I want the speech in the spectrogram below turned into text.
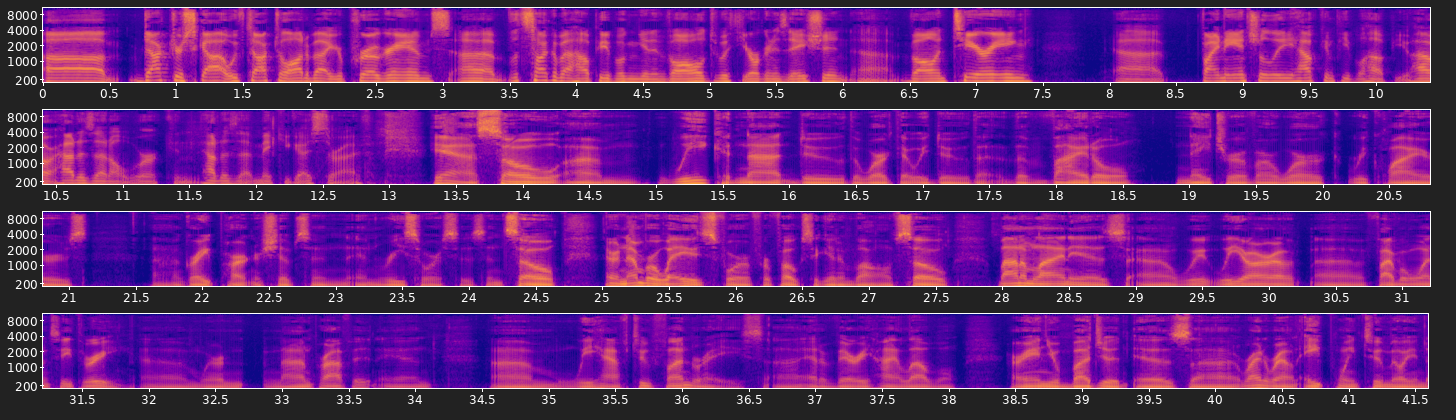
Um, Dr. Scott, we've talked a lot about your programs. Uh, let's talk about how people can get involved with your organization, uh, volunteering, uh, financially. How can people help you? How how does that all work, and how does that make you guys thrive? Yeah, so um, we could not do the work that we do. The the vital nature of our work requires uh, great partnerships and, and resources. And so there are a number of ways for, for folks to get involved. So bottom line is, uh, we, we are a, a 501c3. Um, we're a nonprofit and, um, we have to fundraise, uh, at a very high level. Our annual budget is, uh, right around $8.2 million.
